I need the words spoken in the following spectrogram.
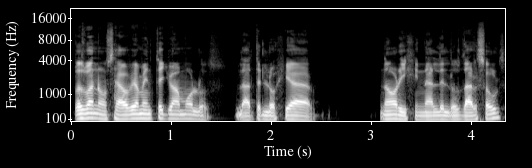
pues bueno, o sea, obviamente yo amo los, la trilogía no original de los Dark Souls,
